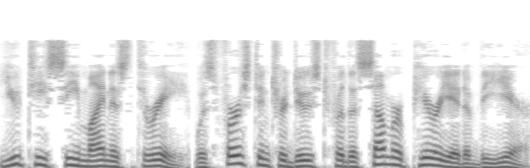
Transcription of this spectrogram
UTC-3 was first introduced for the summer period of the year.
